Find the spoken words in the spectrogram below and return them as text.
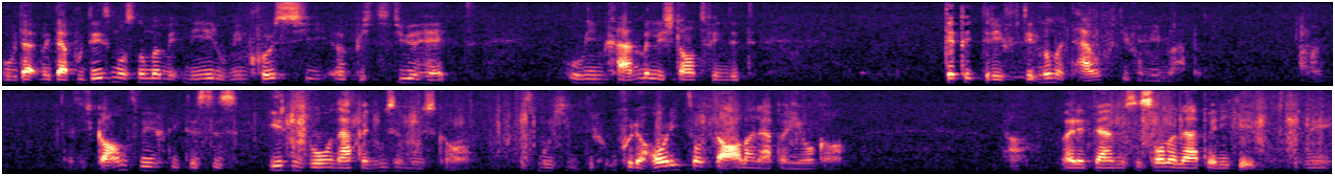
Und der, wenn der Buddhismus nur mit mir und meinem Küssi etwas zu tun hat und meinem Kämmerli stattfindet, der betrifft nur die Hälfte von meinem Leben. Es ist ganz wichtig, dass es irgendwo neben raus muss gehen. Das muss auf einer horizontalen Ebene auch gehen. Ja, währenddem es so eine Ebene gibt, für mich, äh,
